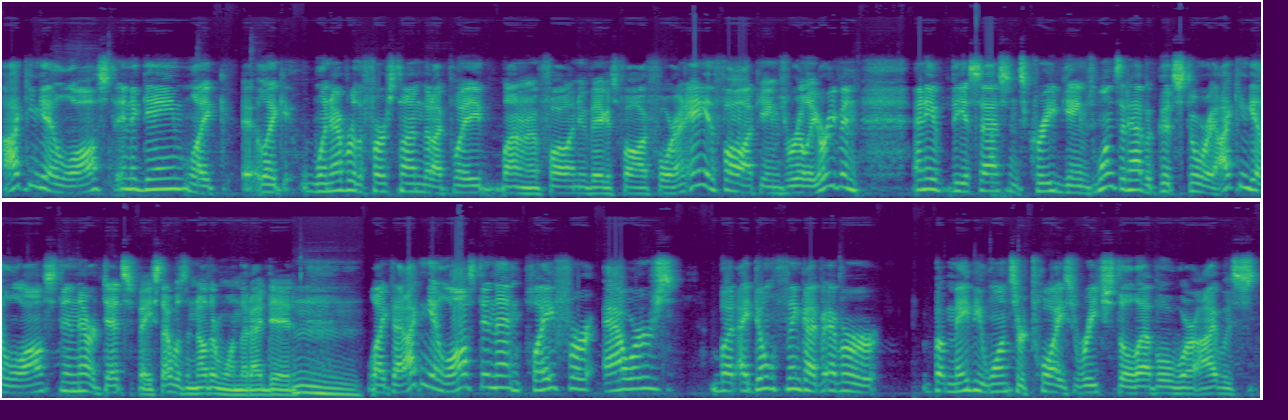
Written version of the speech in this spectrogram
I can get lost in a game like like whenever the first time that I played I don't know Fallout New Vegas, Fallout 4, and any of the Fallout games really, or even any of the Assassin's Creed games, ones that have a good story, I can get lost in there. Dead Space, that was another one that I did Mm, like that. I can get lost in that and play for hours, but I don't think I've ever, but maybe once or twice, reached the level where I was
